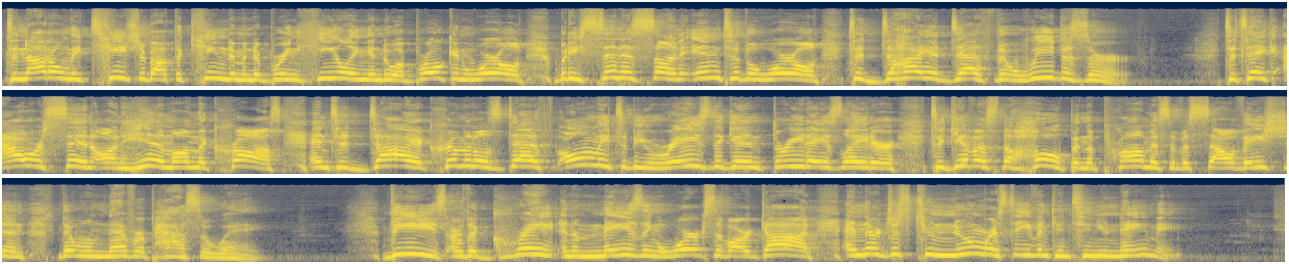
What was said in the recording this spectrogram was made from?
to not only teach about the kingdom and to bring healing into a broken world, but he sent his son into the world to die a death that we deserve to take our sin on him on the cross and to die a criminal's death, only to be raised again three days later to give us the hope and the promise of a salvation that will never pass away. These are the great and amazing works of our God, and they're just too numerous to even continue naming.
